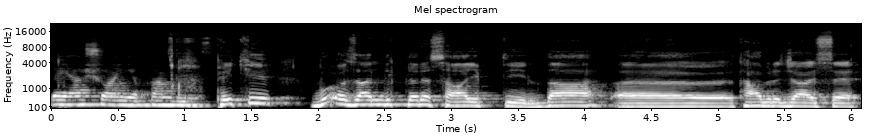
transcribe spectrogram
veya şu an yapan bir insan. Peki bu özelliklere sahip değil, daha e, tabiri caizse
